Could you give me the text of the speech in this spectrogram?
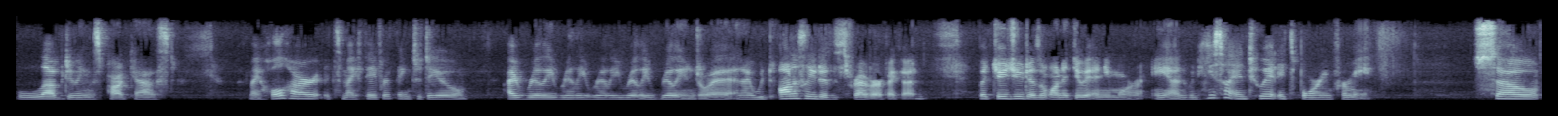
love doing this podcast with my whole heart. It's my favorite thing to do. I really, really, really, really, really enjoy it, and I would honestly do this forever if I could. But Juju doesn't want to do it anymore, and when he's not into it, it's boring for me. So,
